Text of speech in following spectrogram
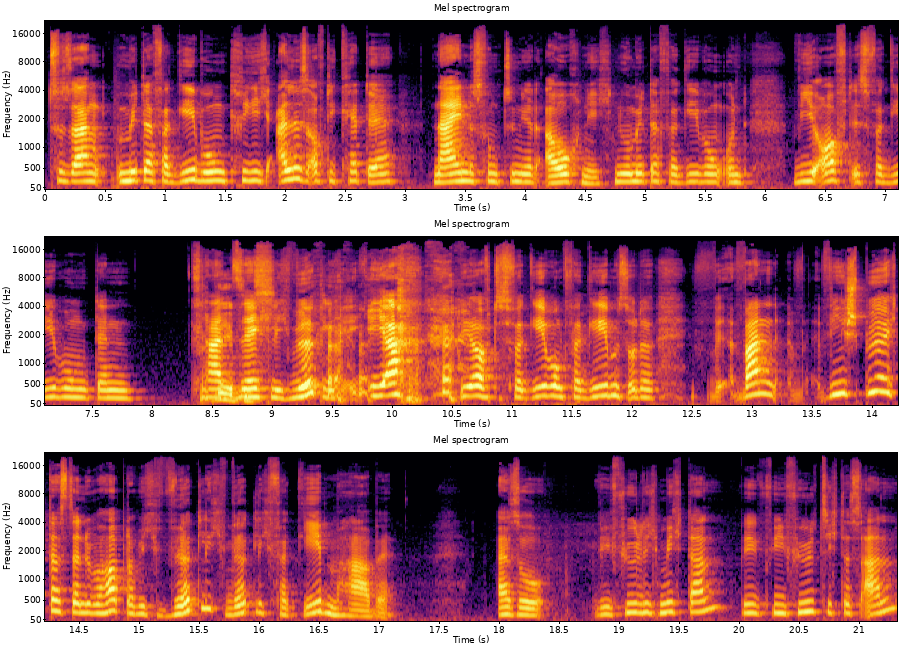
zu sagen, mit der Vergebung kriege ich alles auf die Kette. Nein, das funktioniert auch nicht. Nur mit der Vergebung. Und wie oft ist Vergebung denn Vergebens. tatsächlich wirklich? ja, wie oft ist Vergebung vergebens oder wann, wie spüre ich das denn überhaupt, ob ich wirklich, wirklich vergeben habe? Also, wie fühle ich mich dann? Wie, wie fühlt sich das an?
